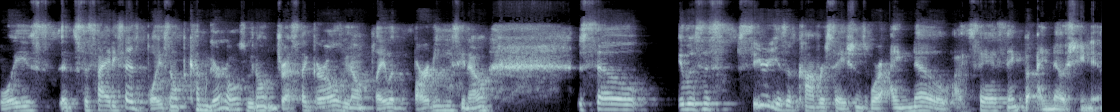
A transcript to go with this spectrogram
boys, uh, society says boys don't become girls. We don't dress like girls. We don't play with Barbies, you know? So it was this series of conversations where I know, I say I think, but I know she knew.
